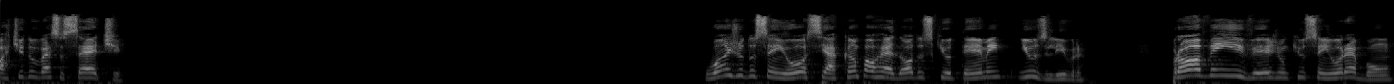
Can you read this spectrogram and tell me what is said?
Partir do verso 7. O anjo do Senhor se acampa ao redor dos que o temem e os livra. Provem e vejam que o Senhor é bom.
